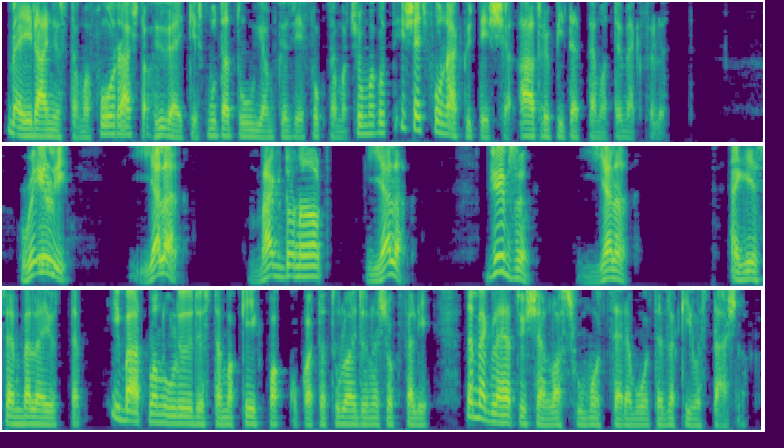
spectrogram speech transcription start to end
Beirányoztam a forrást, a hüvelykés mutató ujjam közé fogtam a csomagot, és egy fonákütéssel átröpítettem a tömeg fölött. Really? Jelen? McDonald? Jelen? Gibson? Jelen? Egészen belejöttem. Hibátlanul lődöztem a kék pakkokat a tulajdonosok felé, de meglehetősen lassú módszere volt ez a kiosztásnak.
